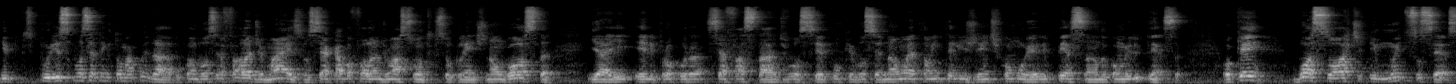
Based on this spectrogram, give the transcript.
E por isso que você tem que tomar cuidado. Quando você fala demais, você acaba falando de um assunto que seu cliente não gosta e aí ele procura se afastar de você porque você não é tão inteligente como ele, pensando como ele pensa. Ok? Boa sorte e muito sucesso!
